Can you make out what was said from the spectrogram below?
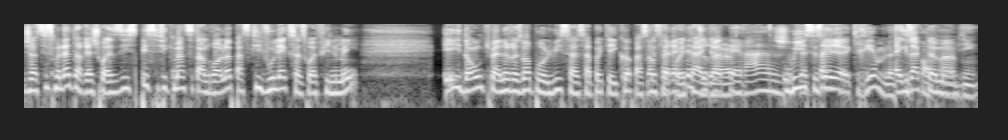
Justice Smollett aurait choisi spécifiquement cet endroit-là parce qu'il voulait que ça soit filmé. Et donc, malheureusement pour lui, ça n'a pas été le cas parce que ça n'a pas été ailleurs. repérage oui, c'est ça. Le crime, là, Exactement. bien.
